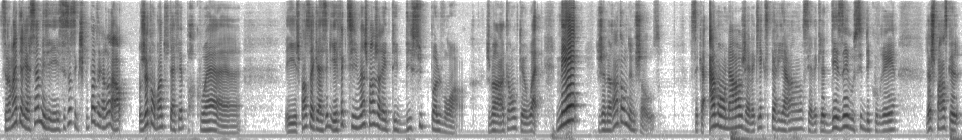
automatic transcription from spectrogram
C'est vraiment intéressant, mais c'est ça, c'est que je peux pas dire grand-chose. Alors, je comprends tout à fait pourquoi. et je pense que le classique, et effectivement, je pense que j'aurais été déçu de pas le voir. Je me rends compte que, ouais. Mais, je me rends compte d'une chose c'est qu'à mon âge, avec l'expérience et avec le désir aussi de découvrir, là, je pense que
